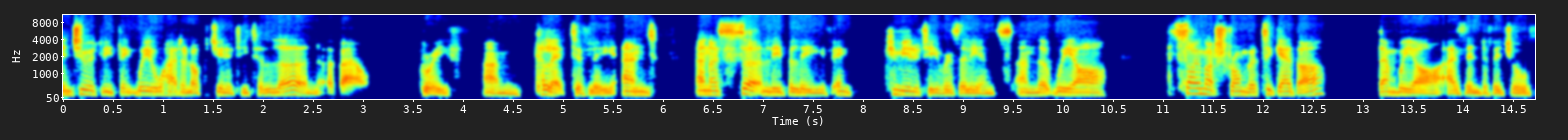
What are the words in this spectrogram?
intuitively think we all had an opportunity to learn about grief um, collectively. And, and I certainly believe in community resilience and that we are so much stronger together than we are as individuals.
